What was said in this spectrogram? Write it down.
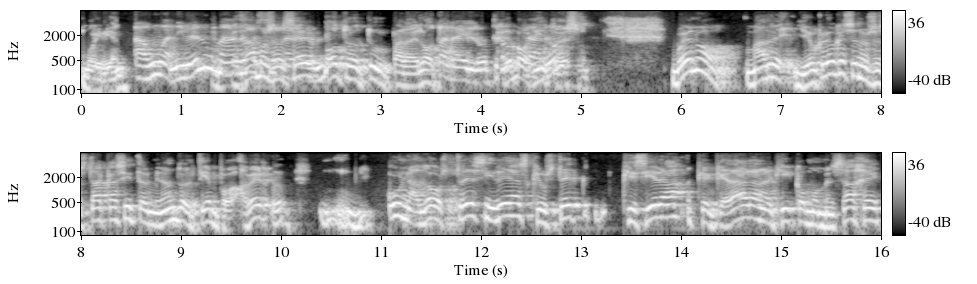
Muy bien. Aún a nivel humano. Empezamos a ser otro tú para el otro. Para el otro. Qué bonito claro. eso. Bueno, madre, yo creo que se nos está casi terminando el tiempo. A ver, una, dos, tres ideas que usted quisiera que quedaran aquí como mensaje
